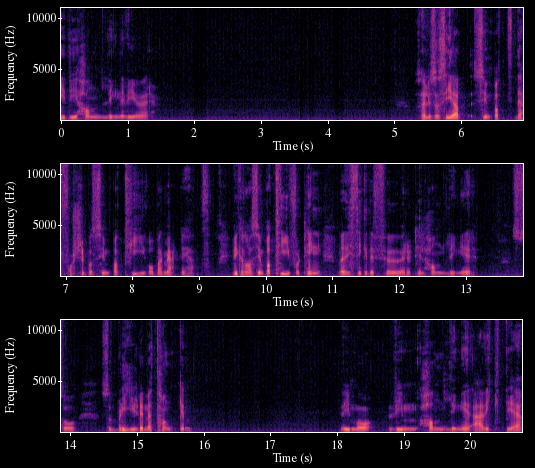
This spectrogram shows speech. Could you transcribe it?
i de handlingene vi gjør. Så jeg har lyst til å si at Det er forskjell på sympati og barmhjertighet. Vi kan ha sympati for ting, men hvis ikke det fører til handlinger, så, så blir det med tanken. Vi må, vi, handlinger er viktige,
